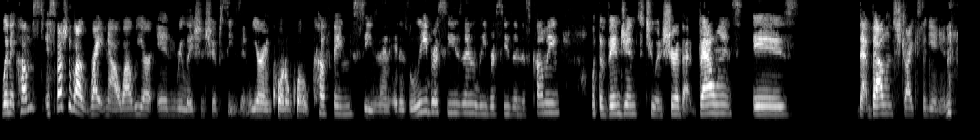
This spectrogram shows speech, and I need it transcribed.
when it comes to, especially while right now while we are in relationship season we are in quote unquote cuffing season. It is libra season. Libra season is coming with a vengeance to ensure that balance is that balance strikes again.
